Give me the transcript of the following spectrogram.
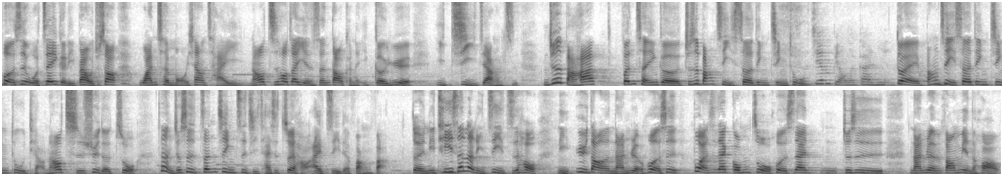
或者是我这一个礼拜我就是要完成某一项才艺，然后之后再延伸到可能一个月、一季这样子。你就是把它分成一个，就是帮自己设定进度时，间表的概念。对，帮自己设定进度条，然后持续的做，这样你就是增进自己才是最好爱自己的方法。对你提升了你自己之后，你遇到的男人，或者是不管是在工作，或者是在嗯，就是男人方面的话，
